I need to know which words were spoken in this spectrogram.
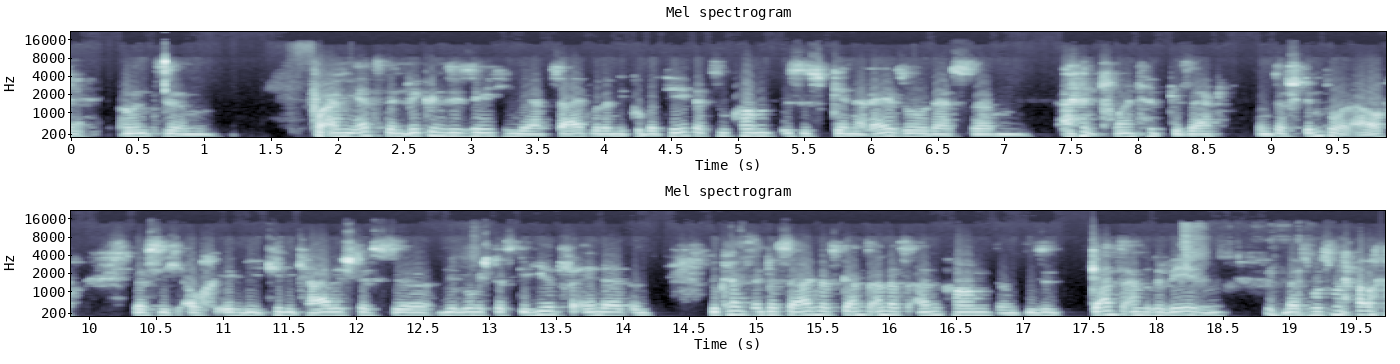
ja. Und ähm, vor allem jetzt entwickeln sie sich in der Zeit, wo dann die Pubertät dazu kommt, ist es generell so, dass ähm, ein Freund hat gesagt, und das stimmt wohl auch, dass sich auch irgendwie chemikalisch das, äh, biologisch das Gehirn verändert und du kannst etwas sagen, das ganz anders ankommt und die sind ganz andere Wesen. Und das muss man auch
